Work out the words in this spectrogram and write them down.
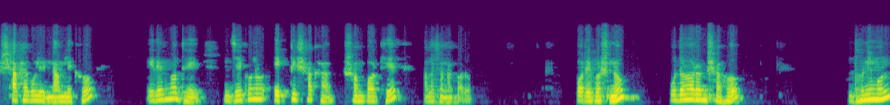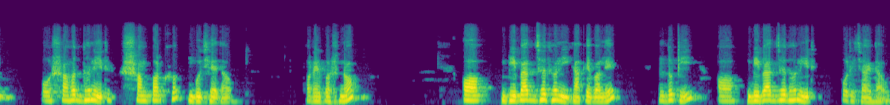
শাখাগুলির নাম লেখো। এদের মধ্যে যে কোনো একটি শাখা সম্পর্কে আলোচনা করো। পরের প্রশ্ন উদাহরণ সহ ধ্বনিমূল ও সহধ্বনির সম্পর্ক বুঝিয়ে দাও। পরের প্রশ্ন অবিভাজ্য ধ্বনি কাকে বলে? দুটি অবিভাজ্য ধ্বনির পরিচয় দাও।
